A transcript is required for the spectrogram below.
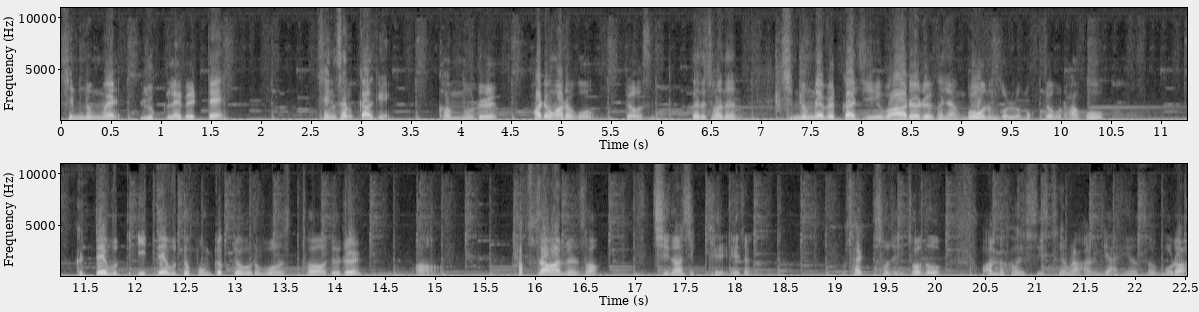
16레벨 때 생선 가게 건물을 활용하라고 배웠습니다. 그래서 저는 16레벨까지 와르를 그냥 모으는 걸로 목적으로 하고 그때부터 이때부터 본격적으로 몬스터들을 어, 합성하면서 진화시킬 예정입니다. 살, 솔직히 저도 완벽하게 시스템을 아는 게 아니어서 뭐라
